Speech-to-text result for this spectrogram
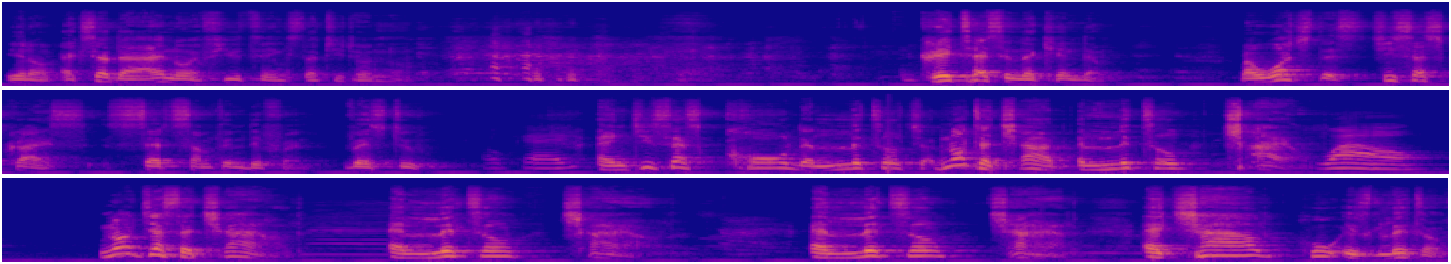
You know, except that I know a few things that you don't know. greatest in the kingdom. But watch this. Jesus Christ said something different. Verse 2. Okay. And Jesus called a little child, not a child, a little child. Wow. Not just a child, a little child. A little child. A child who is little.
